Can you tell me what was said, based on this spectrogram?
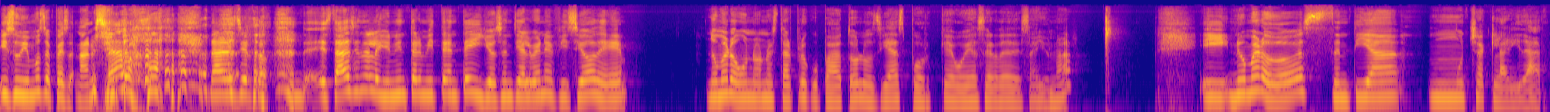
Y subimos de peso. No, no es cierto. no, no es cierto. Estaba haciendo el ayuno intermitente y yo sentía el beneficio de, número uno, no estar preocupada todos los días por qué voy a hacer de desayunar. Y número dos, sentía mucha claridad.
